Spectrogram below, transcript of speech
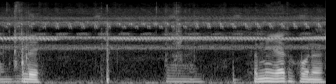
ยเลยสำนี้แล้วทุกคนเลย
